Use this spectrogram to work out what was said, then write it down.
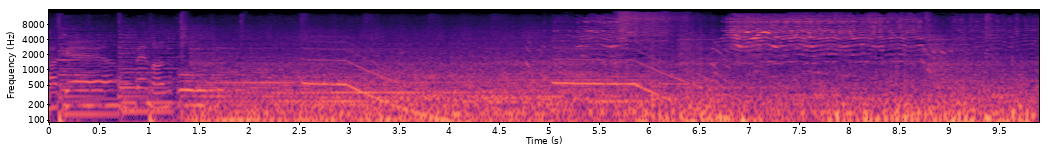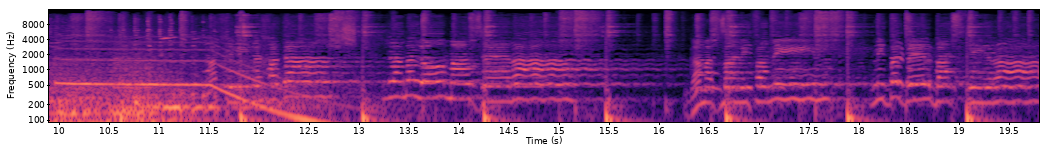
ייסגר במנעול. מתחילים מחדש, למה לא מה זה רע? גם הזמן לפעמים מתבלבל בספירה.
